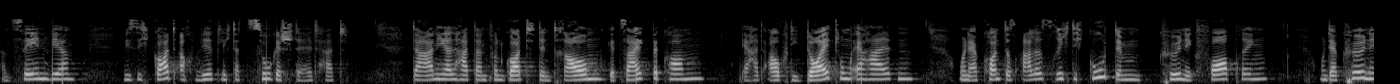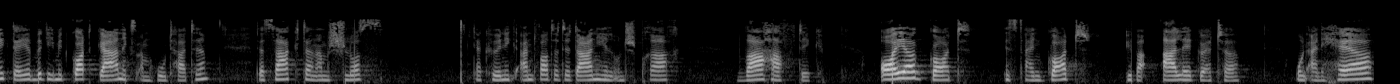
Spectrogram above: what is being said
dann sehen wir, wie sich Gott auch wirklich dazugestellt hat. Daniel hat dann von Gott den Traum gezeigt bekommen. Er hat auch die Deutung erhalten und er konnte das alles richtig gut dem König vorbringen. Und der König, der ja wirklich mit Gott gar nichts am Hut hatte, der sagt dann am Schluss, der König antwortete Daniel und sprach, wahrhaftig, euer Gott ist ein Gott über alle Götter und ein Herr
